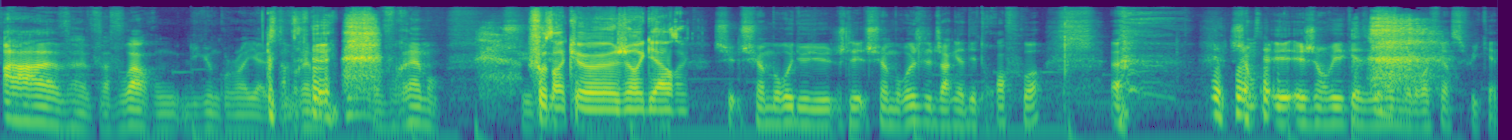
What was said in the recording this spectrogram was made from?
Ah, va, voir Young Royals, vraiment, vraiment. Il faudra que je regarde. Je, suis amoureux du, je, je suis amoureux, je l'ai déjà regardé trois fois, et, j'ai envie quasiment de me le refaire ce week-end.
